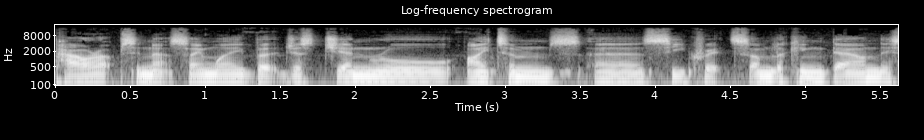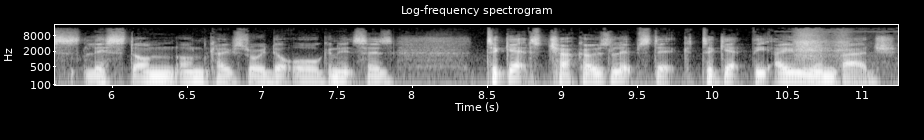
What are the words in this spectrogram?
power ups in that same way, but just general items, uh, secrets. I'm looking down this list on on cavestory.org, and it says. To get Chaco's lipstick, to get the alien badge,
